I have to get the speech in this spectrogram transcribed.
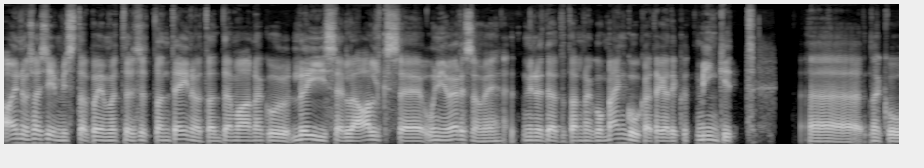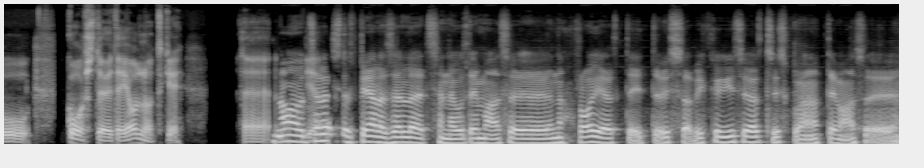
ainus asi, mis ta põhimõtteliselt on teinud, on tema nagu lõi selle algse universumi, et minu teada tal nagu mänguga tegelikult mingit äh, nagu koostööd ei olnudki. No Jah. selles suhtes peale selle, et see nagu tema see noh, royalty'd tõus saab ikkagi sealt siis, kuna noh, tema see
